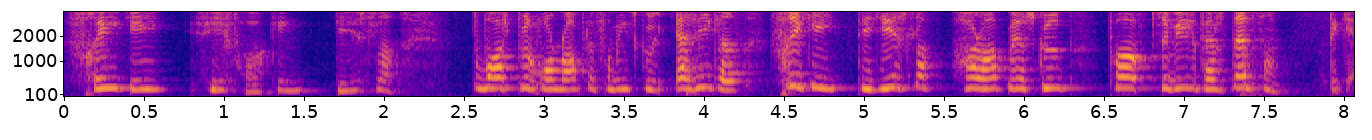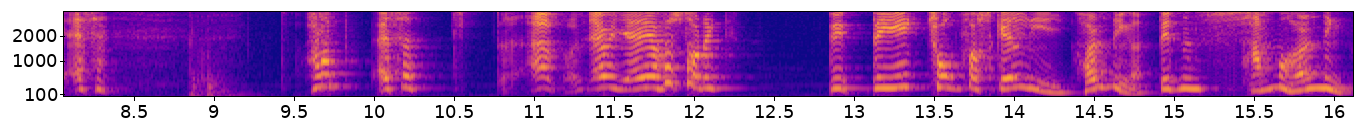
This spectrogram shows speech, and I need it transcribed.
Frigiv de fucking gisler. Du må også bytte rundt op det for min skyld. Jeg er ligeglad. Frigiv de gisler. Hold op med at skyde på civile palæstinenser. Det, altså, hold op. Altså, jeg, jeg, jeg forstår det ikke. Det, det er ikke to forskellige holdninger. Det er den samme holdning.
